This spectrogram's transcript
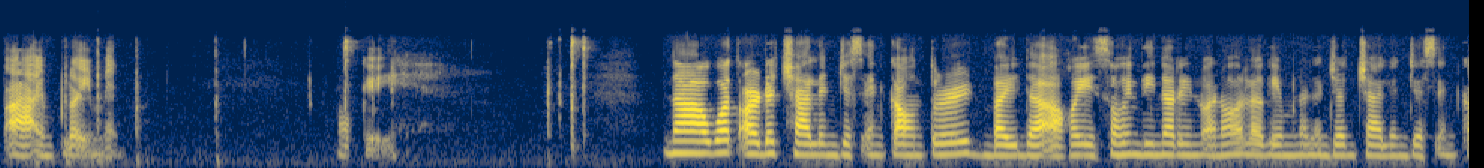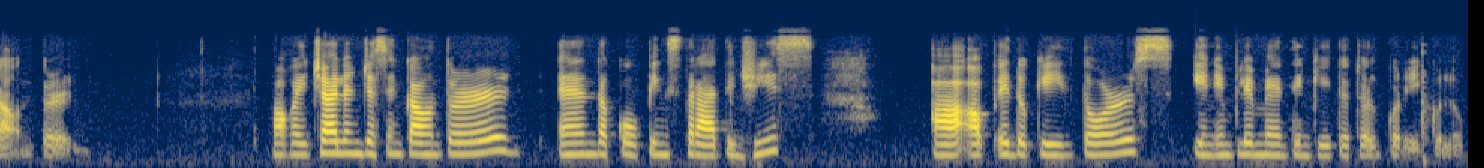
uh, employment. Okay na what are the challenges encountered by the, okay, so hindi na rin, ano, lagay mo na lang dyan, challenges encountered. Okay, challenges encountered and the coping strategies uh, of educators in implementing K-12 curriculum.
